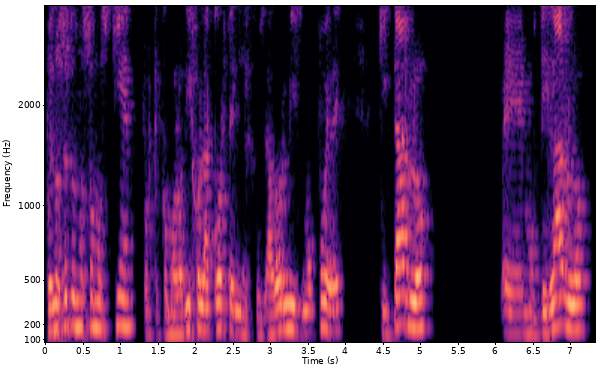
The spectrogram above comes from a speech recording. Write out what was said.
pues nosotros no somos quien, porque como lo dijo la Corte, ni el juzgador mismo puede, quitarlo, eh, mutilarlo,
